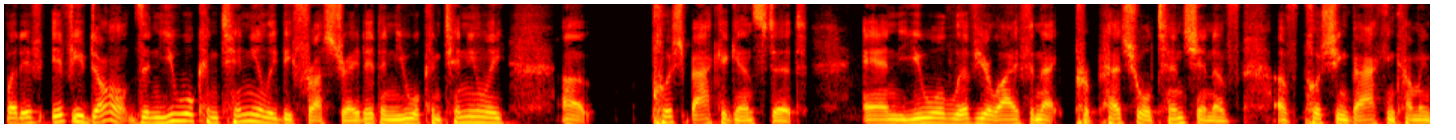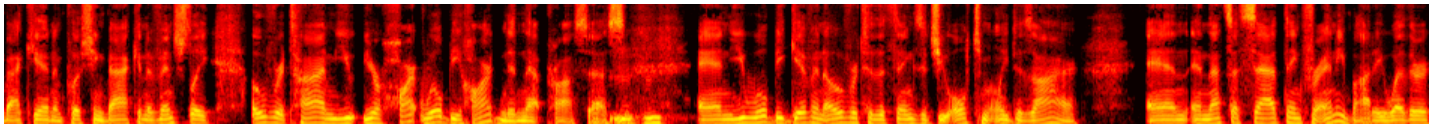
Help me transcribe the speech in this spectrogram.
But if if you don't, then you will continually be frustrated and you will continually uh, push back against it. And you will live your life in that perpetual tension of of pushing back and coming back in and pushing back. And eventually over time you your heart will be hardened in that process. Mm-hmm. and you will be given over to the things that you ultimately desire and and that's a sad thing for anybody whether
